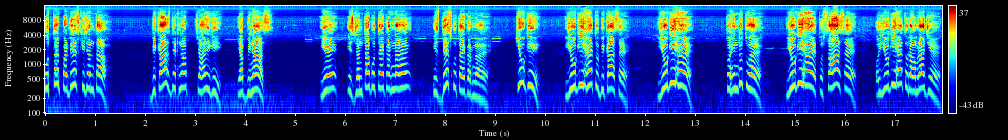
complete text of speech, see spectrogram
उत्तर प्रदेश की जनता विकास देखना चाहेगी या विनाश, ये इस जनता को तय करना है, इस देश को तय करना है। क्योंकि योगी है तो विकास है, योगी है तो हिंदुत्व है। योगी है तो साहस है, और योगी है तो रामराज्य है।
